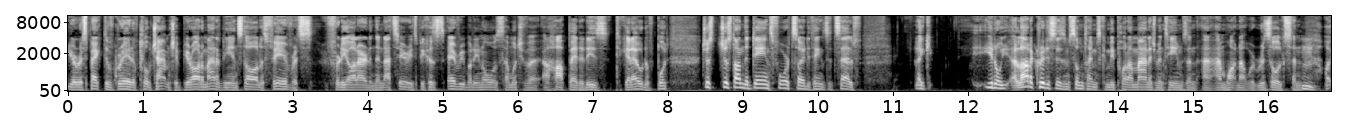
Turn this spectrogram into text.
your respective grade of club championship, you're automatically installed as favourites for the All Ireland in that series because everybody knows how much of a, a hotbed it is to get out of. But just just on the Danesfort side of things itself, like you know, a lot of criticism sometimes can be put on management teams and and whatnot with results, and I,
